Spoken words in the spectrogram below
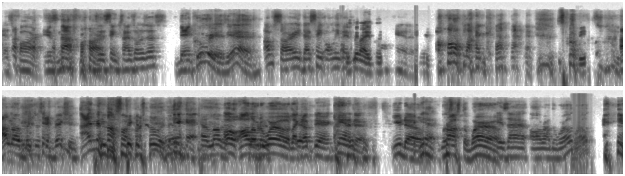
It's far. It's not Is it far. the same time zone as us? Vancouver is, yeah. I'm sorry. That's say only It's Vancouver, like Oh my god. So- I love Victor's conviction. I know. He's just sticking to it. Yeah. I love it. Oh, all So over the world, like up there in Canada. You know, Yeah, across the world. Is that all around the world? world? Do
